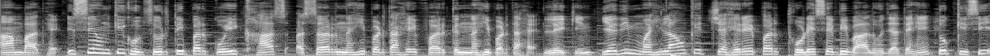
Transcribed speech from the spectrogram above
आम बात है। इससे उनकी खूबसूरती पर कोई खास असर नहीं पड़ता है, फ़र्क नहीं पड़ता है। लेकिन यदि महिलाओं के चेहरे पर थोड़े से भी बाल हो जाते हैं तो किसी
